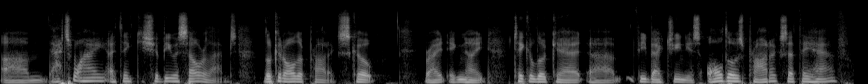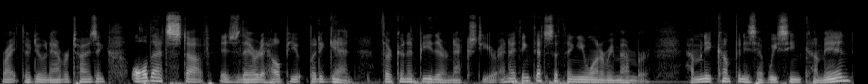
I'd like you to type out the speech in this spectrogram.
Um, that's why I think you should be with Seller Labs. Look at all the products, scope, right? Ignite. Take a look at uh, Feedback Genius. All those products that they have, right? They're doing advertising. All that stuff is there to help you. But again, they're going to be there next year. And I think that's the thing you want to remember. How many companies have we seen come in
